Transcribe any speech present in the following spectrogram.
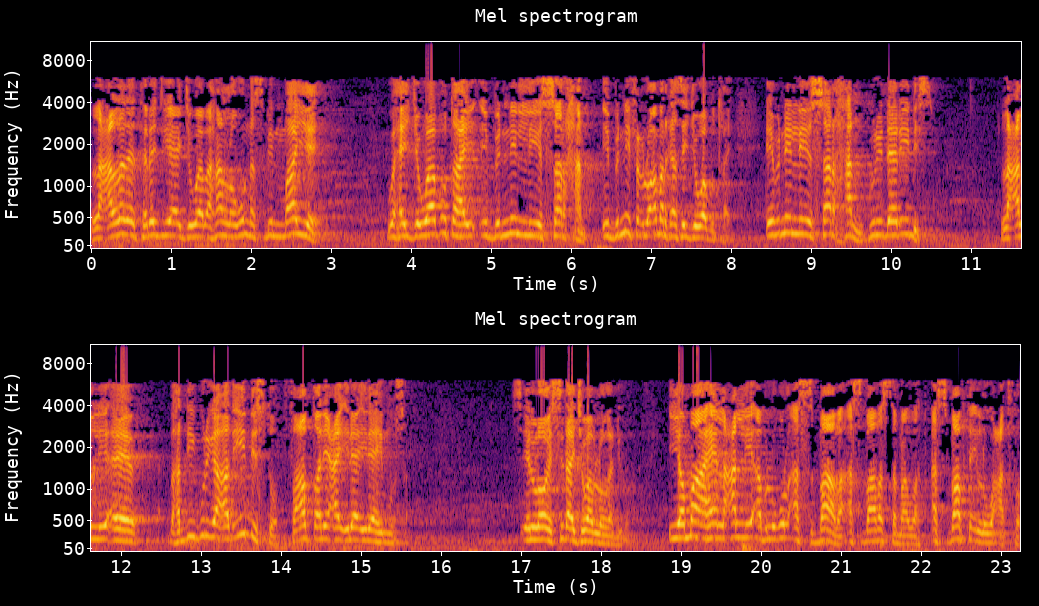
Lacallada tarajiga a jawaab ahaan loogu nasbin maaye waxay jawaab u tahay ibni lii sarxan. Ibni ficlu amarkaasay jawaab u tahay. Ibni lii sarxan guri dheer ii dhis. Lacallii haddii gurigaa aad ii dhisto fa aalica ilaa ilaahi muusa. In sidaa jawaab looga dhigo. Iyo ma ahee lacallii abluqul asbaaba asbaaba samaawaat asbaabta in lagu cadfo.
